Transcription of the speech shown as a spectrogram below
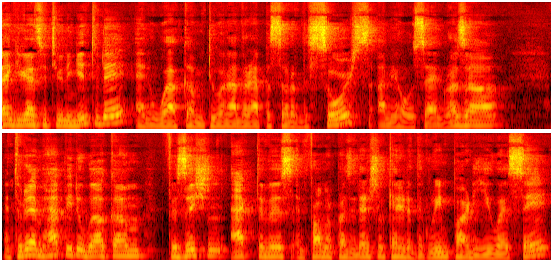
Thank you guys for tuning in today and welcome to another episode of The Source. I'm your host, Zain Raza. And today I'm happy to welcome physician, activist, and former presidential candidate of the Green Party USA,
